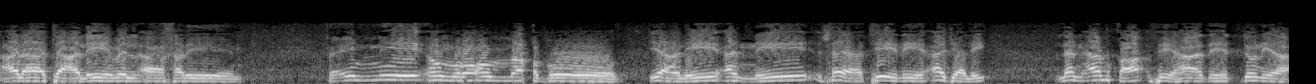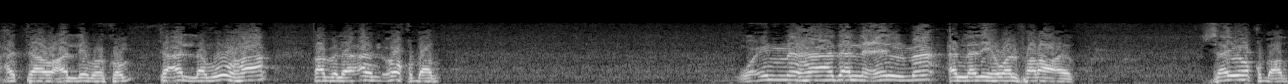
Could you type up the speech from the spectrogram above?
على تعليم الآخرين. فإني أمرؤ مقبوض يعني أني سياتيني أجلي لن أبقى في هذه الدنيا حتى أعلمكم. تعلموها قبل أن أقبض. وإن هذا العلم الذي هو الفرائض سيقبض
